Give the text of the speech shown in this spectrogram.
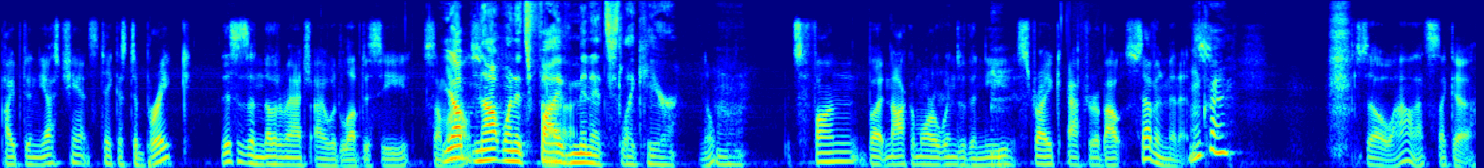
Piped in yes chance take us to break. This is another match I would love to see somewhere yep, else. not when it's five uh, minutes like here. Nope. Mm. It's fun, but Nakamura wins with a knee strike after about seven minutes. Okay. So wow, that's like a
